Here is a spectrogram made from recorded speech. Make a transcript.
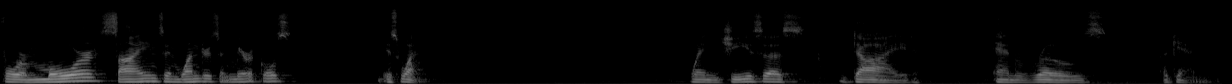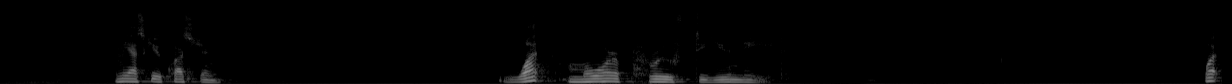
for more signs and wonders and miracles is what? When Jesus died and rose again. Let me ask you a question. What more proof do you need? What,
